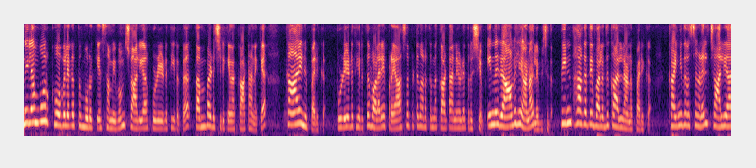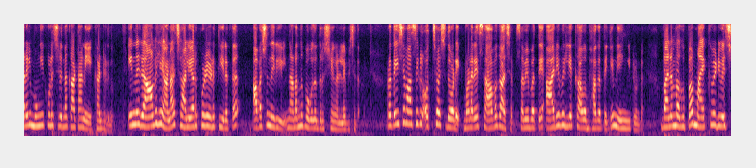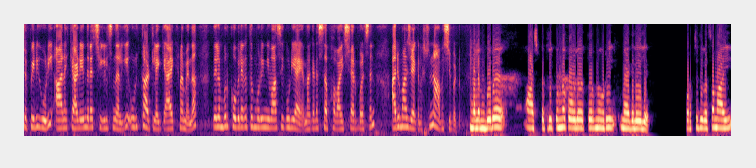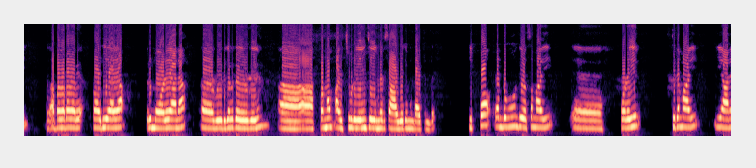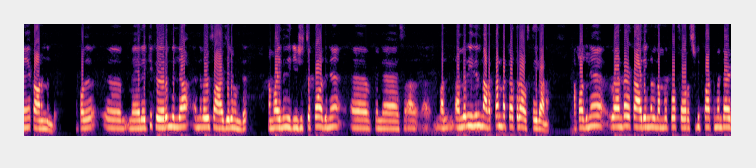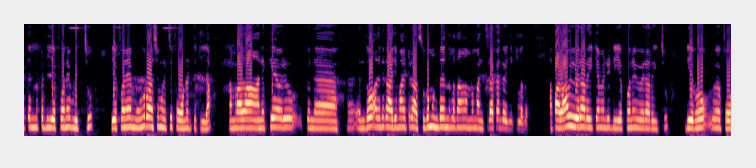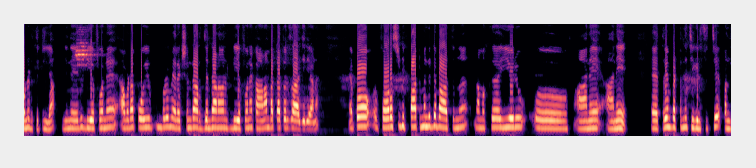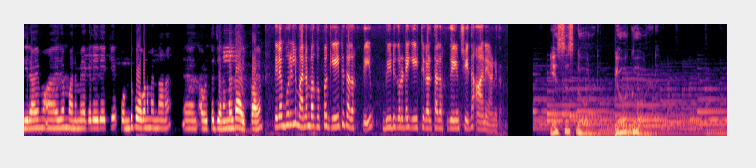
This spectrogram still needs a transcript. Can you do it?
നിലമ്പൂർ കോവിലകത്ത് മുറുക്കെ സമീപം ചാലിയാർ പുഴയുടെ തീരത്ത് തമ്പടിച്ചിരിക്കുന്ന കാട്ടാനയ്ക്ക് കാലിന് പരുക്ക്. പുഴയുടെ തീരത്ത് വളരെ പ്രയാസപ്പെട്ട് നടക്കുന്ന കാട്ടാനയുടെ ദൃശ്യം ഇന്ന് രാവിലെയാണ് ലഭിച്ചത്. പിൻഭാഗത്തെ വലതു കാലിലാണ് പരുക്ക്. കഴിഞ്ഞ ദിവസങ്ങളിൽ ചാലിയാറിൽ മുങ്ങിക്കുളിച്ചിരുന്ന കാട്ടാനയെ കണ്ടിരുന്നു. ഇന്ന് രാവിലെയാണ് ചാലിയാർ പുഴയുടെ തീരത്ത് അവശനിലയിൽ നടന്നു പോകുന്ന ദൃശ്യങ്ങൾ ലഭിച്ചത്. പ്രദേശവാസികൾ ഒച്ച വളരെ സാവകാശം സമീപത്തെ ആര്യവല്യക്കാവ് ഭാഗത്തേക്ക് നീങ്ങിയിട്ടുണ്ട്. വനം വകുപ്പ് മയക്കുവെടിവെച്ച് പിടികൂടി ആനയ്ക്ക് അടിയന്തര ചികിത്സ നൽകി ഉൾക്കാട്ടിലേക്ക് അയക്കണമെന്ന് നിലമ്പൂർ കോവിലകത്ത് മുറി നിവാസി കൂടിയായ നഗരസഭ വൈസ് ചെയർപേഴ്സൺ അരുമ ജയകൃഷ്ണൻ ആവശ്യപ്പെട്ടു. നിലമ്പൂര് ആശുപത്രിക്കുന്ന കോവിലകത്തൂർ മുറി മേഖലയിൽ കുറച്ച് ദിവസമായി അപകടകാരിയായ ഒരു മോഴയാന വീടുകൾ കയറുകയും അക്രമം അഴിച്ചുവിടുകയും ചെയ്യുന്ന ഒരു സാഹചര്യം ഉണ്ടായിട്ടുണ്ട്. ഇപ്പോ രണ്ടു മൂന്ന് ദിവസമായി പുഴയിൽ സ്ഥിരമായി ഈ ആനയെ കാണുന്നുണ്ട്. അപ്പോൾ അത് മേലേക്ക് കയറുന്നില്ല എന്നുള്ളൊരു സാഹചര്യമുണ്ട്. നമ്മൾ അതിനെ നിരീക്ഷിച്ചപ്പോൾ അതിന് പിന്നെ നല്ല- രീതിയിൽ നടക്കാൻ പറ്റാത്തൊരവസ്ഥയിലാണ്. അപ്പോൾ അതിന് വേണ്ട കാര്യങ്ങൾ നമ്മളിപ്പോൾ ഫോറസ്റ്റ് ഡിപ്പാർട്ട്മെന്റ് ആയിട്ട് ഇന്നിപ്പോൾ ഡി എഫ് ഒനെ വിളിച്ചു. ഡി എഫ് ഒനെ മൂന്ന് പ്രാവശ്യം വിളിച്ച് ഫോൺ എടുത്തിട്ടില്ല. നമ്മളത് ആനയ്ക്ക് ഒരു പിന്നെ എന്തോ അതിന് കാര്യമായിട്ടൊരു അസുഖമുണ്ട് എന്നുള്ളതാണ് നമ്മൾ മനസ്സിലാക്കാൻ കഴിഞ്ഞിട്ടുള്ളത്. അപ്പോൾ അതാ വിവരം അറിയിക്കാൻ വേണ്ടി ഡി എഫ് ഒനെ വിവരം അറിയിച്ചു. ഡി എഫ് ഒ ഫോൺ എടുത്തിട്ടില്ല. ഇനി നേരിൽ ഡി എഫ് ഒനെ അവിടെ പോയുമ്പോഴും ഇലക്ഷന്റെ അർജന്റാണ് പറഞ്ഞിട്ട് ഡി എഫ് ഒനെ കാണാൻ പറ്റാത്ത ഒരു സാഹചര്യമാണ്. അപ്പോൾ ഫോറസ്റ്റ് ഡിപ്പാർട്ട്മെന്റിന്റെ ഭാഗത്തുനിന്ന് നമുക്ക് ഈ ഒരു ആനയെ ആനയെ എത്രയും പെട്ടെന്ന് ചികിത്സിച്ച് പന്തിരായിരം വനമേഖലയിലേക്ക് കൊണ്ടുപോകണമെന്നാണ് അവിടുത്തെ ജനങ്ങളുടെ അഭിപ്രായം. നിലമ്പൂരിൽ വനം വകുപ്പ് ഗേറ്റ് തകർക്കുകയും വീടുകളുടെ ഗേറ്റുകൾ തകർക്കുകയും ചെയ്ത ആനയാണിത്. Gold pure gold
